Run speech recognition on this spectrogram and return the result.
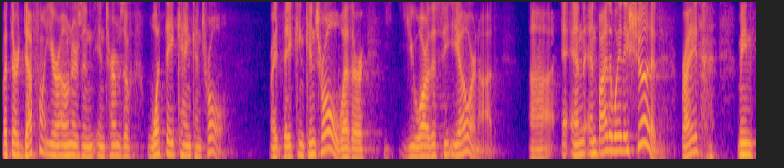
but they're definitely your owners in, in terms of what they can control. Right? They can control whether you are the CEO or not. Uh, and, and by the way, they should, right? I mean,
